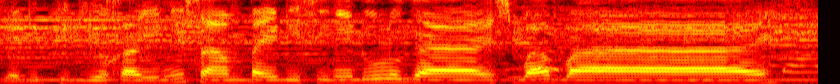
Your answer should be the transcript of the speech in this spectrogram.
Jadi video kali ini sampai di sini dulu guys. Bye. Bye.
